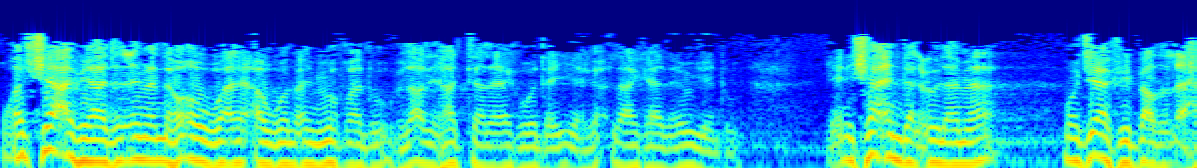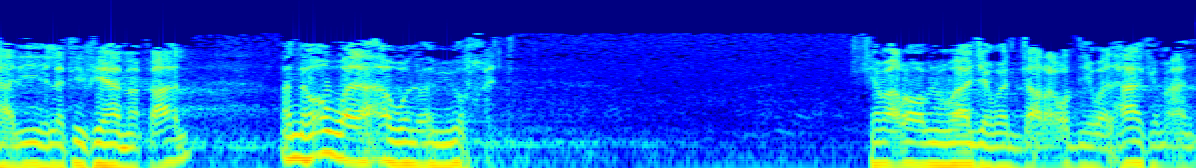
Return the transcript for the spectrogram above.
وقد شاع في هذا العلم أنه أول أول علم يفقد في الأرض حتى لا يكون لا يكاد يوجد. يعني شاع عند العلماء وجاء في بعض الأحاديث التي فيها مقال أنه أول أول علم يفقد كما روى ابن ماجه والدار قطني والحاكم عن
